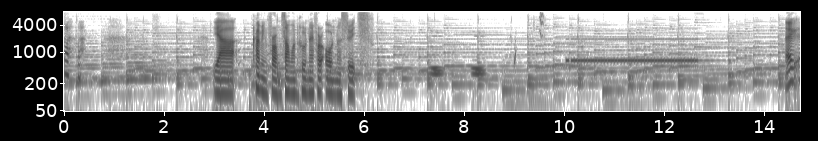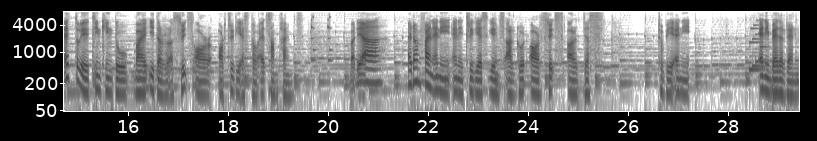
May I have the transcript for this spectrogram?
Yeah, coming from someone who never owned a Switch. I actually thinking to buy either a Switch or, or 3DS though at some times. But yeah, I don't find any, any 3DS games are good or Switch are just to be any any better than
